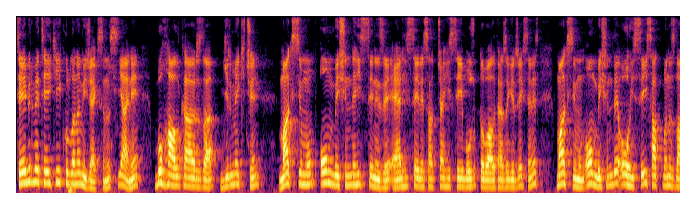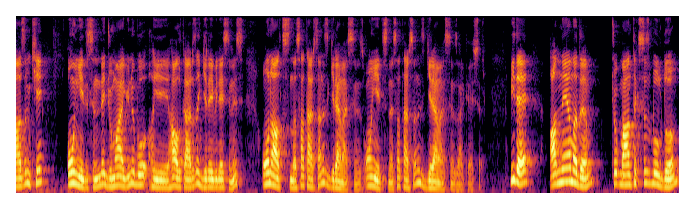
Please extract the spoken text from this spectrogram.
T1 ve T2'yi kullanamayacaksınız. Yani bu halka arıza girmek için maksimum 15'inde hissenizi eğer hisseyle satacağı hisseyi bozup da bu halka arıza girecekseniz maksimum 15'inde o hisseyi satmanız lazım ki 17'sinde cuma günü bu halka arıza girebilirsiniz. 16'sında satarsanız giremezsiniz. 17'sinde satarsanız giremezsiniz arkadaşlar. Bir de anlayamadığım, çok mantıksız bulduğum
